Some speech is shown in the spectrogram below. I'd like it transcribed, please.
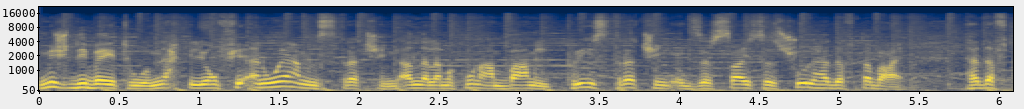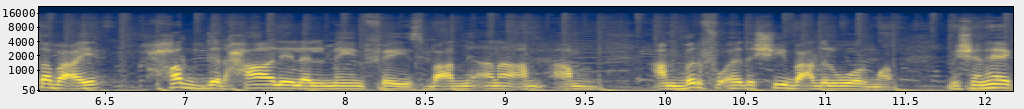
مش debate هو بنحكي اليوم في أنواع من stretching أنا لما أكون عم بعمل pre stretching exercises شو الهدف تبعي؟ الهدف تبعي حضر حالي لل main phase بعدني أنا عم عم عم برفق هذا الشيء بعد ال warm up مشان هيك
